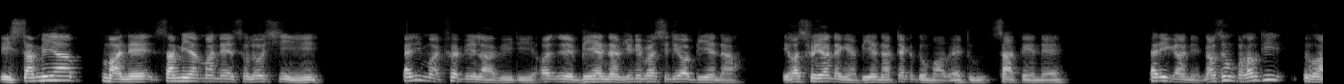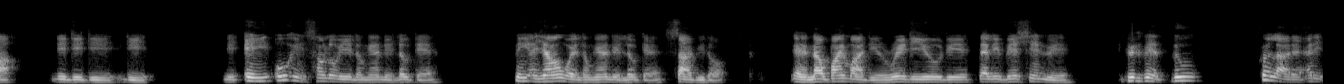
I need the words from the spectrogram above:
ဒီဆာမီယာမန်နေဆာမီယာမန်နေဆိုလို့ရှိရင် အဲ့ဒီမှာထွက်ပြေးလာပြီးဒီ Vienna University of Vienna ဒီ Australia နိုင်ငံ Vienna တက္ကသိုလ်မှာပဲသူစာသင်တယ်အဲ့ဒီကနေနောက်ဆုံးဘယ်လောက်ထိသူဟာဒီဒီဒီဒီဒီအိမ်အိုးအိမ်ဆောက်လုပ်ရေးလုပ်ငန်းတွေလုပ်တယ်အိမ်အယောင်းဝယ်လုပ်ငန်းတွေလုပ်တယ်စပြီးတော့အဲနောက်ပိုင်းမှာဒီ radio တွေ television တွေအထူးသဖြင့်သူထွက်လာတဲ့အဲ့ဒီ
